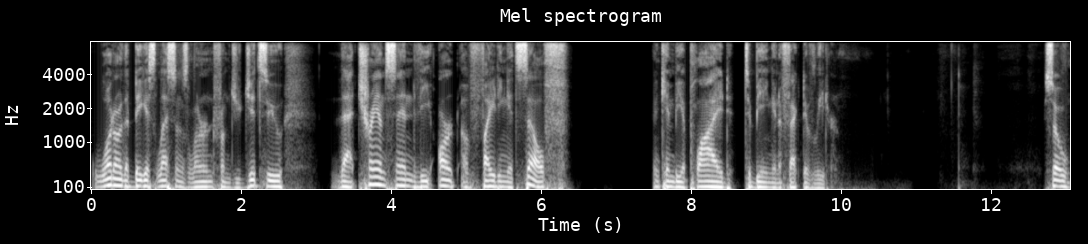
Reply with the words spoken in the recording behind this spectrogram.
What are the biggest lessons learned from jujitsu that transcend the art of fighting itself and can be applied to being an effective leader? So,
